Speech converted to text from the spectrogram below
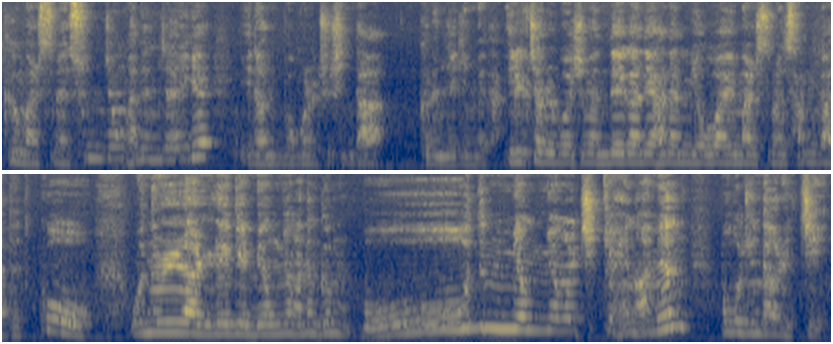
그 말씀에 순종하는 자에게 이런 복을 주신다. 그런 얘기입니다. 1절을 보시면 내가 내 하나님 여호와의 말씀을 삼가 듣고 오늘날 내게 명령하는 그 모든 명령을 지켜 행하면 복을 준다 그랬지.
